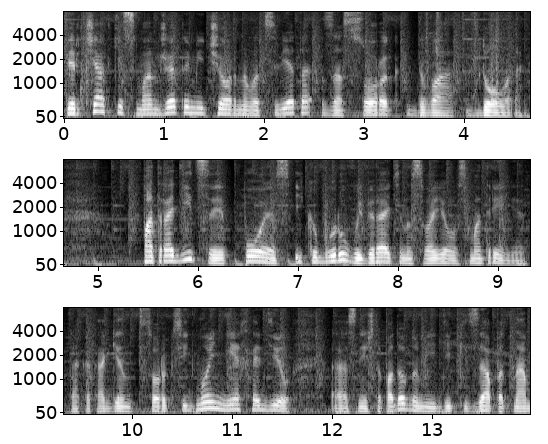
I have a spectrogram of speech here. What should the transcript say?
Перчатки с манжетами черного цвета за 42 доллара. По традиции, пояс и кобуру выбирайте на свое усмотрение, так как агент 47 не ходил э, с нечто подобным, и Дикий Запад нам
